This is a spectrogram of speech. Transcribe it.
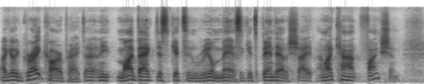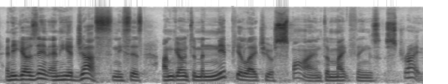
I got a great chiropractor, and he, my back just gets in real mess. It gets bent out of shape, and I can't function. And he goes in and he adjusts, and he says, I'm going to manipulate your spine to make things straight.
